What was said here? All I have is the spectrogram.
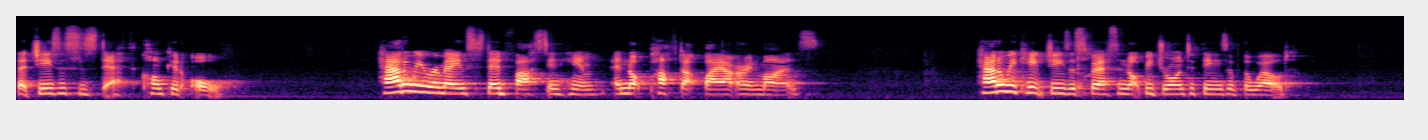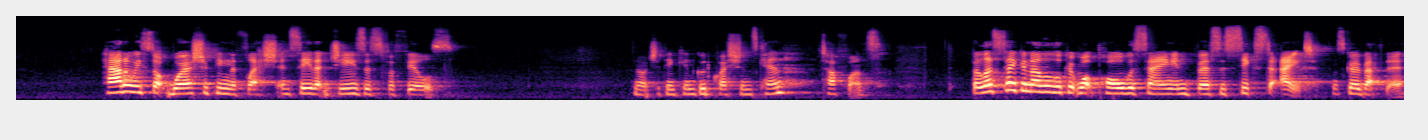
that Jesus' death conquered all? How do we remain steadfast in Him and not puffed up by our own minds? How do we keep Jesus first and not be drawn to things of the world? How do we stop worshipping the flesh and see that Jesus fulfills? know what you're thinking? Good questions, Ken. Tough ones. But let's take another look at what Paul was saying in verses 6 to 8. Let's go back there.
